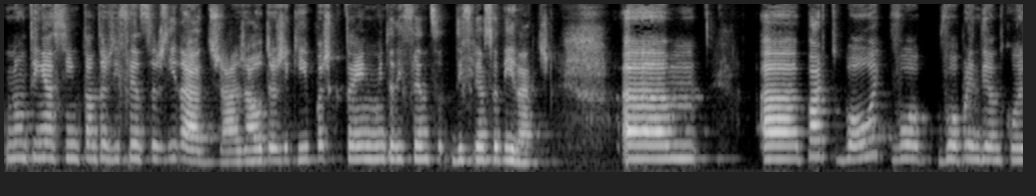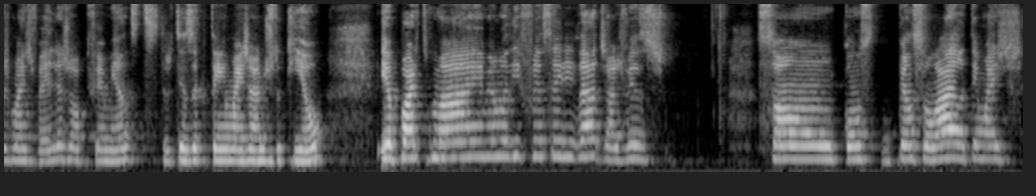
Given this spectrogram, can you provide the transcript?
não tinha assim tantas diferenças de idades. Já, já há outras equipas que têm muita diferença, diferença de idades. Um, a parte boa é que vou, vou aprendendo com as mais velhas, obviamente, de certeza que têm mais anos do que eu. E a parte má é a mesma diferença de idades. Às vezes são, pensam, ah, ela tem mais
